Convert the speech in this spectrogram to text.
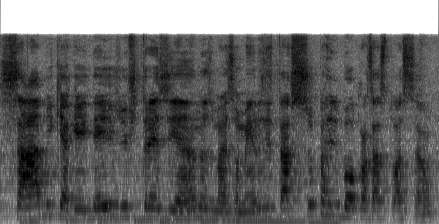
sabe que é gay desde os 13 anos, mais ou menos, e tá super de boa com essa situação.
